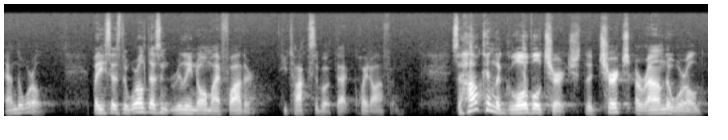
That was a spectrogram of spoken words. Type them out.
and the world. But he says, the world doesn't really know my Father. He talks about that quite often. So, how can the global church, the church around the world,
